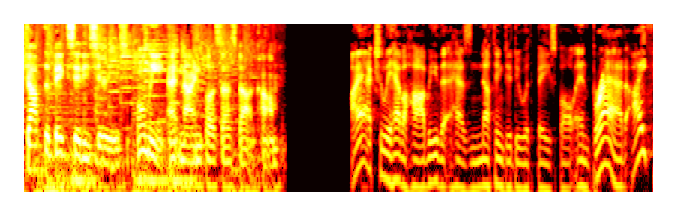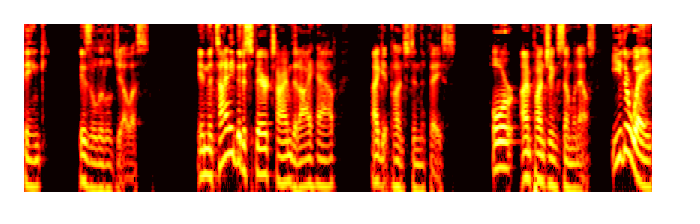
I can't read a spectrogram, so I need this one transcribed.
Shop the Big City Series only at 9plusus.com. I actually have a hobby that has nothing to do with baseball, and Brad, I think, is a little jealous. In the tiny bit of spare time that I have, I get punched in the face. Or I'm punching someone else. Either way,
